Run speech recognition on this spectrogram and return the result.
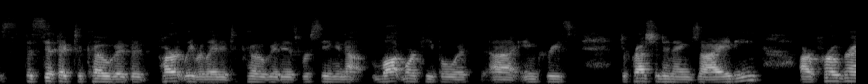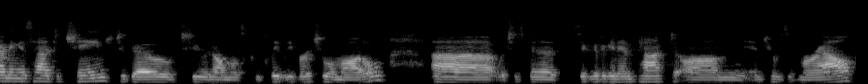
specific to COVID, but partly related to COVID is we're seeing a lot more people with uh, increased depression and anxiety. Our programming has had to change to go to an almost completely virtual model uh, which has been a significant impact um, in terms of morale.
